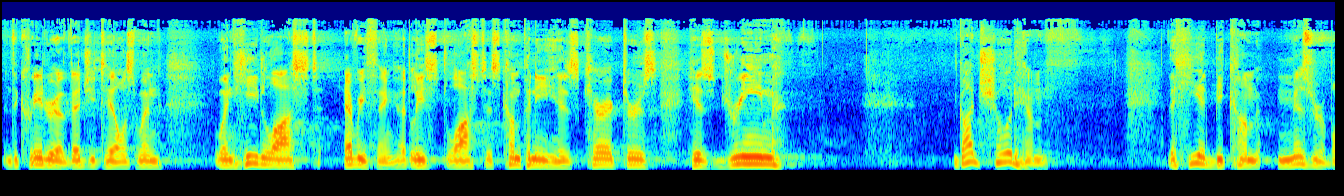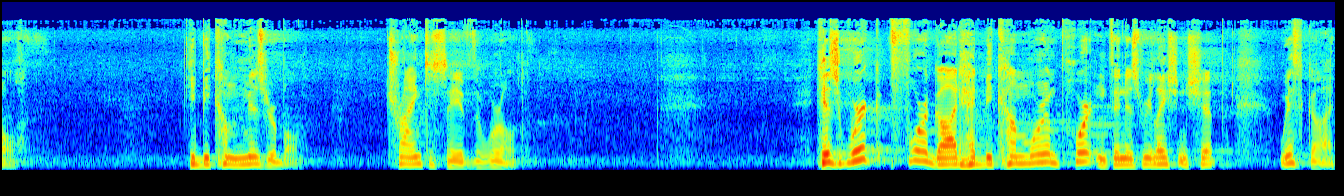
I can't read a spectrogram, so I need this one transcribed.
the creator of VeggieTales, when, when he lost everything, at least lost his company, his characters, his dream, God showed him that he had become miserable. He'd become miserable trying to save the world. His work for God had become more important than his relationship with God.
